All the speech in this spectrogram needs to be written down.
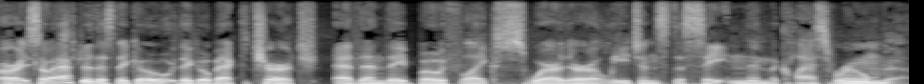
all right, so after this they go they go back to church and then they both like swear their allegiance to Satan in the classroom. Yeah.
